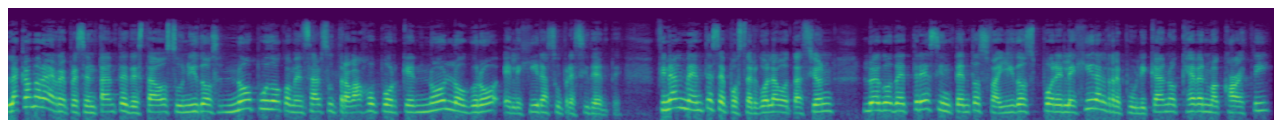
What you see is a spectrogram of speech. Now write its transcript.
La Cámara de Representantes de Estados Unidos no pudo comenzar su trabajo porque no logró elegir a su presidente. Finalmente se postergó la votación luego de tres intentos fallidos por elegir al republicano Kevin McCarthy,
